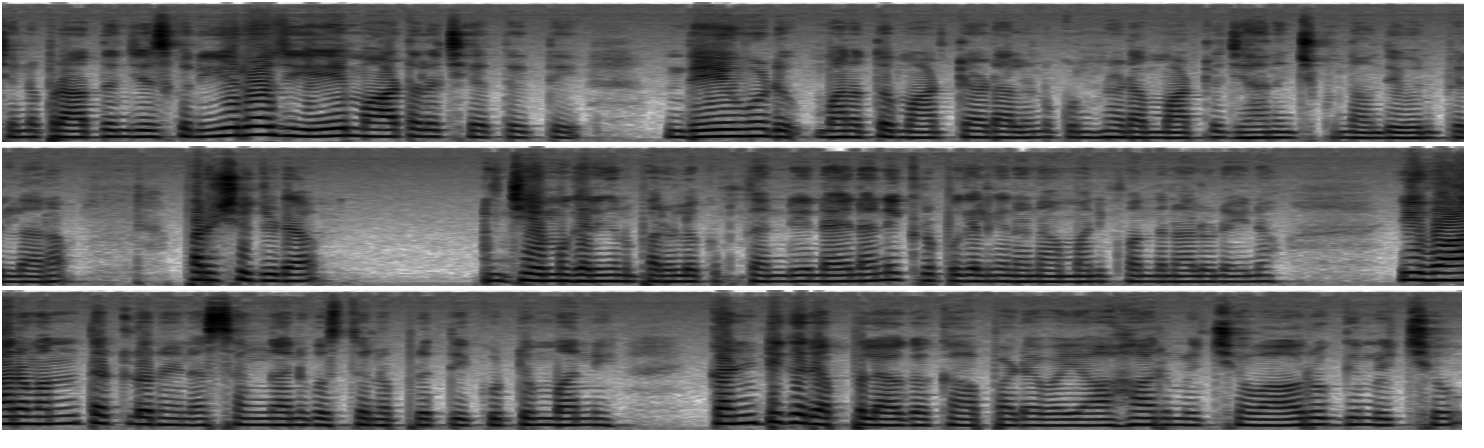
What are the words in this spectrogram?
చిన్న ప్రార్థన చేసుకుని ఈరోజు ఏ మాటల చేతైతే దేవుడు మనతో మాట్లాడాలనుకుంటున్నాడు ఆ మాటలు ధ్యానించుకుందాం దేవుని పిల్లారా. పరిశుద్ధుడా జీమ కలిగిన పరలోకపు తండ్రి నైనా నీ కృప కలిగిన నామానికి వందనాలు నైనా. ఈ వారం అంతట్లోనైనా సంఘానికి వస్తున్న ప్రతి కుటుంబాన్ని కంటికి రెప్పలాగా కాపాడేవా ఆహారం ఇచ్చావు ఆరోగ్యం ఇచ్చావు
